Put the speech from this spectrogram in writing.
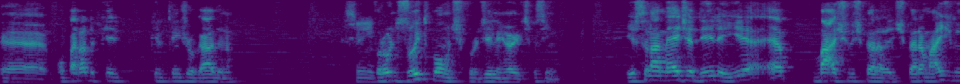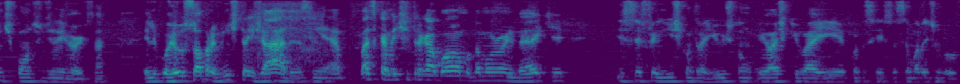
É, comparado com o que, que ele tem jogado, né? Sim. Foram 18 pontos pro Jalen Hurts. Tipo assim, isso na média dele aí é, é baixo do esperado. Ele espera mais de 20 pontos do Jalen Hurts, né? Ele correu só para 23 jardas, assim, é basicamente entregar a bola da mão running back e ser feliz contra Houston. Eu acho que vai acontecer isso essa semana de novo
